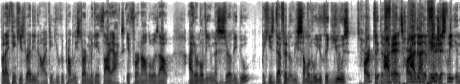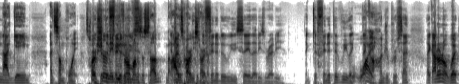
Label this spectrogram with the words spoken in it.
But I think he's ready now. I think you could probably start him against Ajax if Ronaldo is out. I don't know that you necessarily do, but he's definitely someone who you could use. It's hard to to defend. advan- It's hard to defini- advantageously in that game at some point. It's hard to sure, maybe you throw him on as a sub, but I would it's hard probably to start him. definitively say that he's ready. Like definitively, like Why? like hundred percent. Like I don't know what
